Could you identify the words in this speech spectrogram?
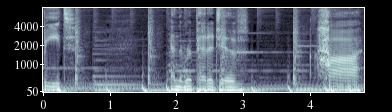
beat, and the repetitive ha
